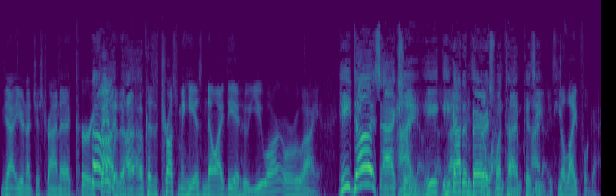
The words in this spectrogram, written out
Yeah, you're not just trying to curry No, favor with him because trust me, he has no idea who you are or who I am. He does actually. know He does. he got. Embarrassed one time because he, he's a he delightful guy.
